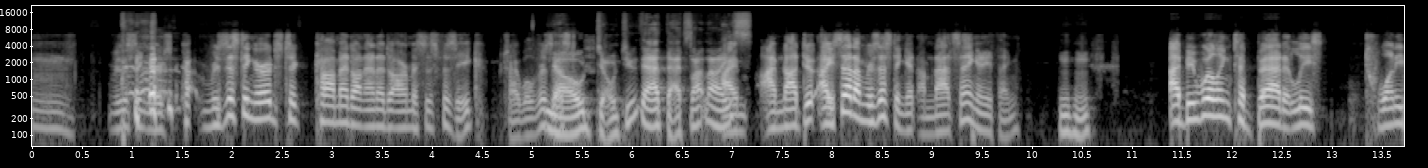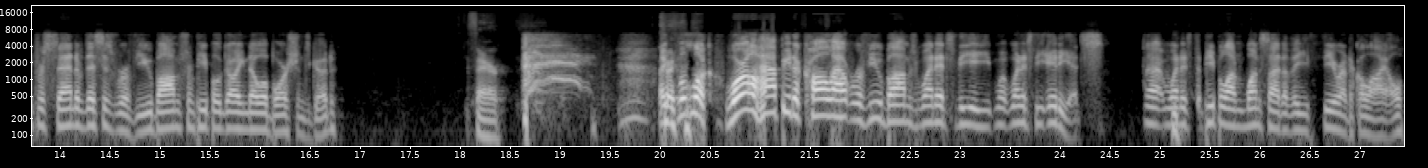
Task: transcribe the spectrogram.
Mm, resisting urge, co- resisting urge to comment on Ana de Armas's physique, which I will resist. No, don't do that. That's not I'm nice. I'm not do. I said I'm resisting it. I'm not saying anything. Mhm. I'd be willing to bet at least twenty percent of this is review bombs from people going, "No, abortion's good." Fair. Like, but look, we're all happy to call out review bombs when it's the when it's the idiots, uh, when it's the people on one side of the theoretical aisle.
